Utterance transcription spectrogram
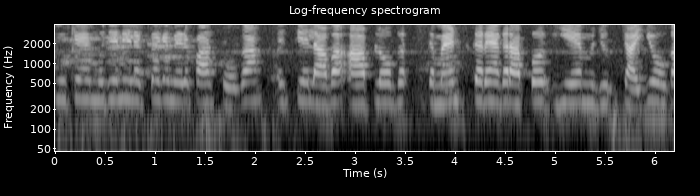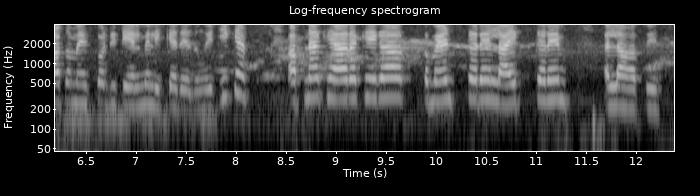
क्योंकि मुझे नहीं लगता कि मेरे पास होगा। इसके अलावा आप लोग कमेंट्स करें, अगर आपको ये मुझे चाहिए होगा तो मैं इसको डिटेल में लिख के दे दूँगी, ठीक है? अपना ख्याल रखिएगा, कमेंट्स करें, लाइक्स करें, अल्लाह हाफिज़।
